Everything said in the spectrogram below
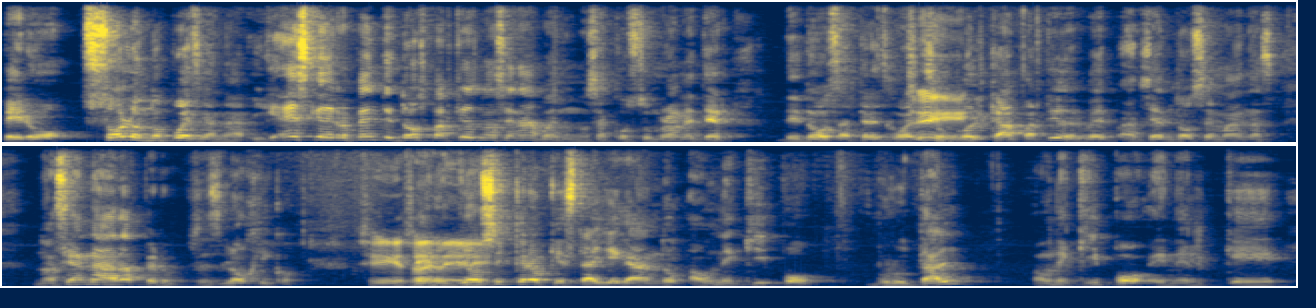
pero solo no puedes ganar. Y es que de repente dos partidos no hace nada. Bueno, nos acostumbró a meter de dos a tres goles, Sí. un gol cada partido. Hacían dos semanas, no hacía nada, pero pues es lógico. Sí, o sea, Pero yo sí creo que está llegando a un equipo brutal, a un equipo en el que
